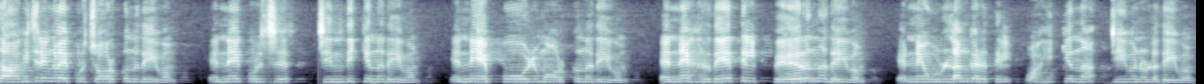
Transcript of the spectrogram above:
സാഹചര്യങ്ങളെക്കുറിച്ച് ഓർക്കുന്ന ദൈവം എന്നെക്കുറിച്ച് ചിന്തിക്കുന്ന ദൈവം എന്നെ എപ്പോഴും ഓർക്കുന്ന ദൈവം എന്നെ ഹൃദയത്തിൽ പേറുന്ന ദൈവം എന്നെ ഉള്ളങ്കരത്തിൽ വഹിക്കുന്ന ജീവനുള്ള ദൈവം.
